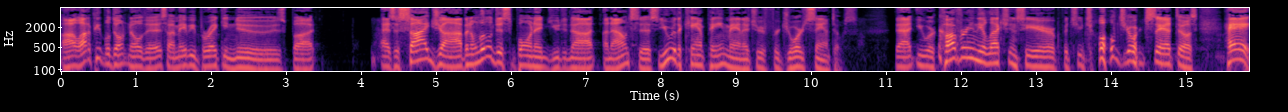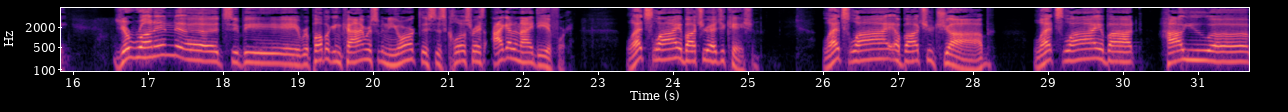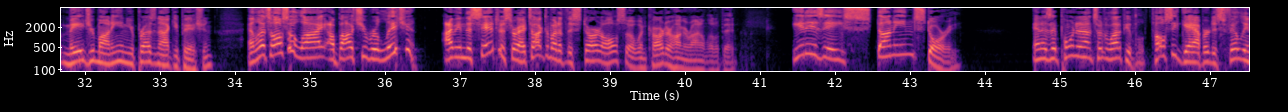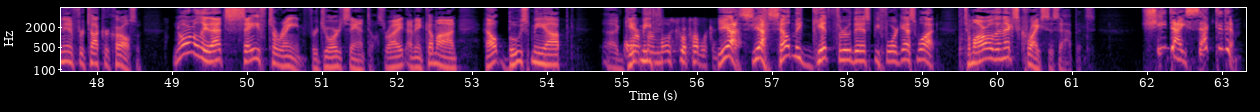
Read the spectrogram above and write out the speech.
Uh, a lot of people don't know this. I may be breaking news, but as a side job, and a little disappointed you did not announce this, you were the campaign manager for George Santos. That you were covering the elections here, but you told George Santos, hey, you're running uh, to be a Republican congressman in New York. This is close race. I got an idea for you. Let's lie about your education. Let's lie about your job. Let's lie about how you uh, made your money in your present occupation. And let's also lie about your religion. I mean, the Santos story, I talked about at the start also when Carter hung around a little bit. It is a stunning story. And as I pointed out to a lot of people, Tulsi Gabbard is filling in for Tucker Carlson. Normally, that's safe terrain for George Santos, right? I mean, come on, help boost me up, uh, get or me. for most Republicans. Yes, yes, help me get through this before. Guess what? Tomorrow, the next crisis happens. She dissected him.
